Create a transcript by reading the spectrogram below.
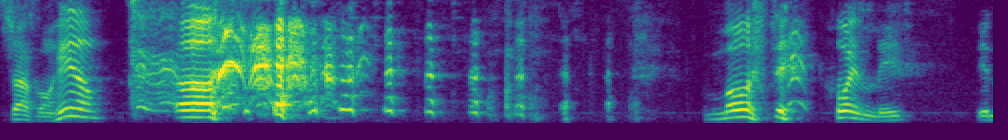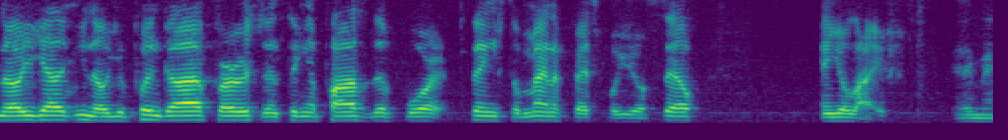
shots on him. Uh, most importantly, you know, you got you know, you're putting God first and thinking positive for things to manifest for yourself and your life. Amen.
